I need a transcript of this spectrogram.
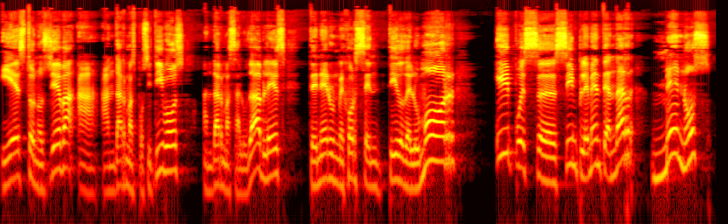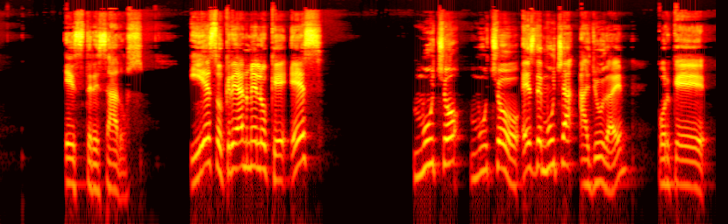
y esto nos lleva a andar más positivos, andar más saludables, tener un mejor sentido del humor y pues eh, simplemente andar menos estresados. Y eso créanme lo que es mucho, mucho, es de mucha ayuda, ¿eh? Porque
